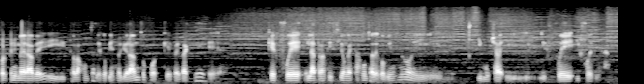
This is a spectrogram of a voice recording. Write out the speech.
por primera vez y toda la Junta de Gobierno llorando, porque es verdad que, que fue la transición a esta Junta de Gobierno y, y mucha, y, y fue, y fue dura.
